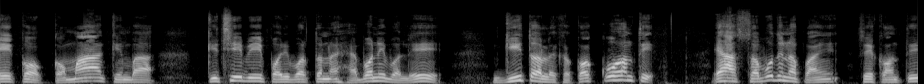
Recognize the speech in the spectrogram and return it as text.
ଏକ କମା କିମ୍ବା କିଛି ବି ପରିବର୍ତ୍ତନ ହେବନି ବୋଲି ଗୀତ ଲେଖକ କୁହନ୍ତି। ଏହା ସବୁଦିନ ପାଇଁ ସେ କହନ୍ତି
